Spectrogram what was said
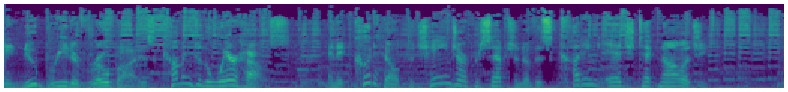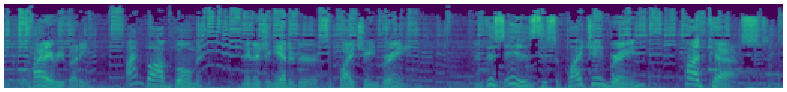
A new breed of robot is coming to the warehouse, and it could help to change our perception of this cutting edge technology. Hi, everybody. I'm Bob Bowman, managing editor of Supply Chain Brain, and this is the Supply Chain Brain podcast.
